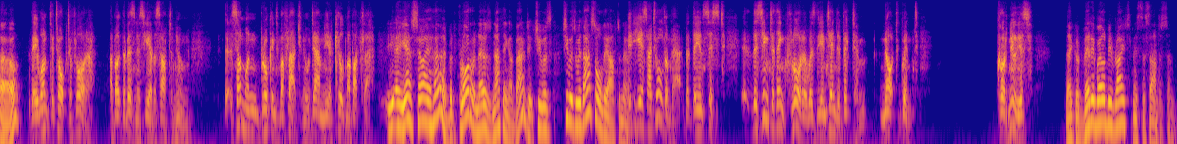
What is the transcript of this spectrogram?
Oh? They want to talk to Flora about the business here this afternoon. Uh, someone broke into my flat, you know, damn near killed my butler. Y- yes, so I heard, but Flora knows nothing about it. She was she was with us all the afternoon. Yes, I told them that, but they insist. Uh, They seem to think Flora was the intended victim, not Gwent. Cornelius, They could very well be right, Mr. Sanderson.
